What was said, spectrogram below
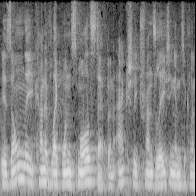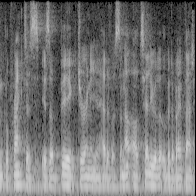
is only kind of like one small step, and actually translating into clinical practice is a big journey ahead of us. And I'll, I'll tell you a little bit about that.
